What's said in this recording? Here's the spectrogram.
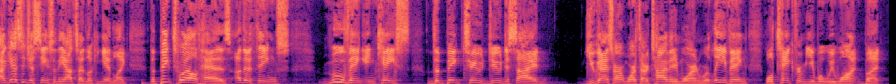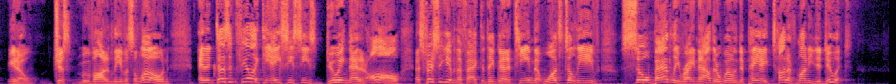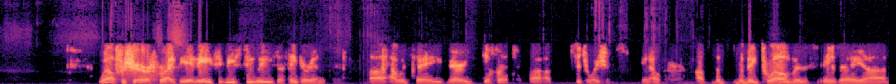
I guess it just seems from the outside looking in like the Big Twelve has other things moving in case the Big Two do decide you guys aren't worth our time anymore and we're leaving. We'll take from you what we want, but you know, just move on and leave us alone. And it doesn't feel like the ACC's doing that at all, especially given the fact that they've got a team that wants to leave so badly right now, they're willing to pay a ton of money to do it. Well, for sure, right? The, the these two leagues, I think, are in, uh, I would say, very different uh, situations. You know, uh, the the Big Twelve is is a uh,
